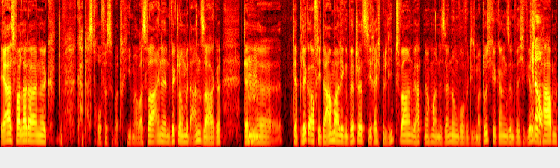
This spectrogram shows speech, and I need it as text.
Ja, es war leider eine Katastrophe, ist übertrieben, aber es war eine Entwicklung mit Ansage, denn mhm. äh, der Blick auf die damaligen Widgets, die recht beliebt waren, wir hatten ja auch mal eine Sendung, wo wir die mal durchgegangen sind, welche wir genau. so haben.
